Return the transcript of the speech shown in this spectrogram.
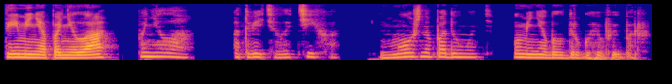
Ты меня поняла?» «Поняла», ответила тихо. Можно подумать, у меня был другой выбор.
